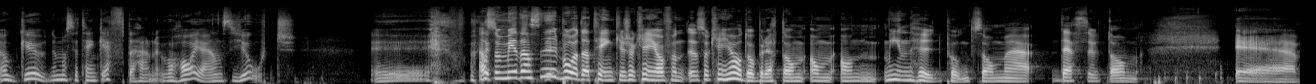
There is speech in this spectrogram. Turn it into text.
Åh gud, nu måste jag tänka efter här nu. Vad har jag ens gjort? Eh, alltså medan ni båda tänker så kan jag, så kan jag då berätta om, om, om min höjdpunkt som eh, dessutom Eh,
